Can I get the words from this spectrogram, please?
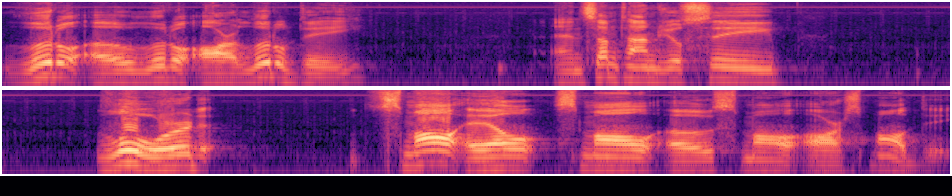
little o, little r, little d. And sometimes you'll see Lord, small l, small o, small r, small d,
